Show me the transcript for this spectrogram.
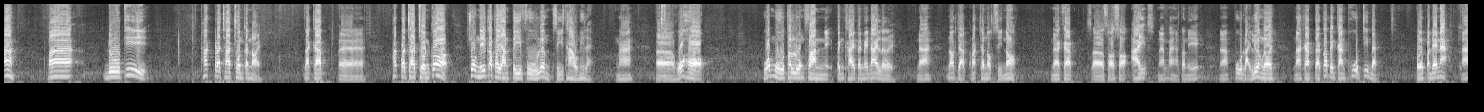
อะ มาดูที่พักประชาชนกันหน่อยนะครับพักประชาชนก็ช่วงนี้ก็พยายามตีฟูเรื่องสีเทานี่แหละนะหัวหอก หัวหมูทะลวงฟันนี่เป็นใครไปไม่ได้เลยนะนอกจากรักชนกสีนอกนะครับเอ่อไอซ์นะม่ตอนนี้นะพูดหลายเรื่องเลยนะครับ แต่ก็เป็นการพูดที่แบบเปิดประเด็นอะ นะ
